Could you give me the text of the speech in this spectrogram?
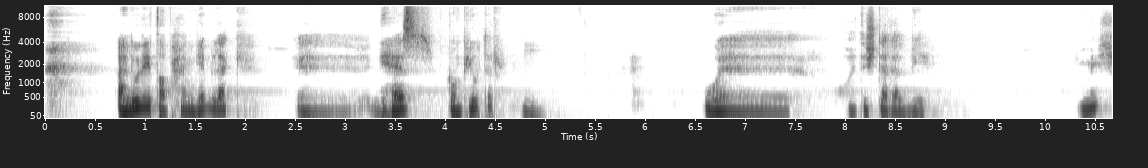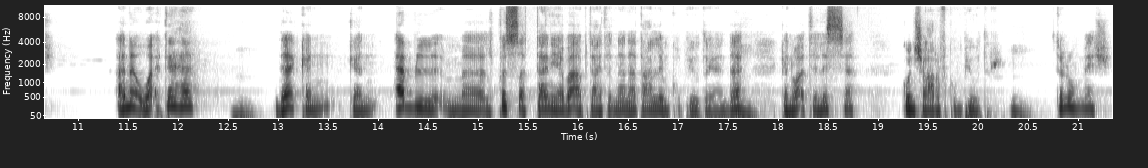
قالوا لي طب هنجيب لك آه، جهاز كمبيوتر. و... وتشتغل بيه مش أنا وقتها. ده كان كان قبل ما القصة التانية بقى بتاعت إن أنا أتعلم كمبيوتر يعني ده مم. كان وقت لسه كنتش أعرف كمبيوتر. قلت لهم ماشي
